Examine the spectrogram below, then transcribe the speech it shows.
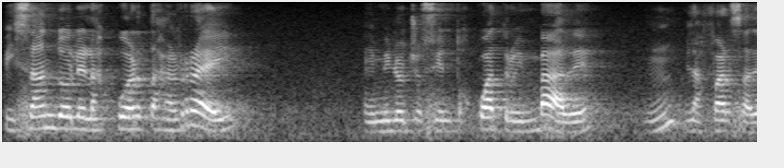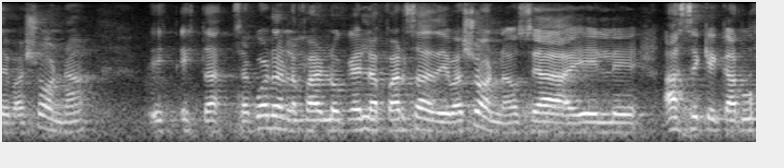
pisándole las puertas al rey, en 1804 invade la farsa de Bayona, ¿se acuerdan lo que es la farsa de Bayona? O sea, él eh, hace que Carlos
